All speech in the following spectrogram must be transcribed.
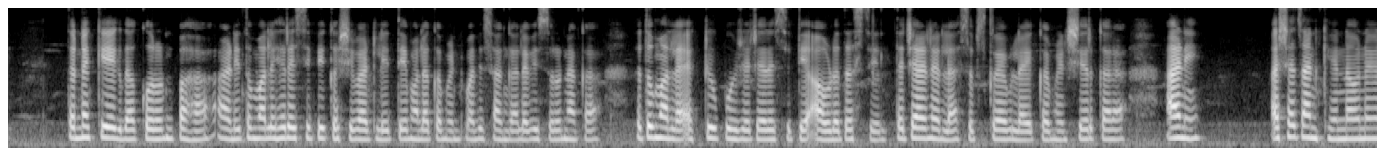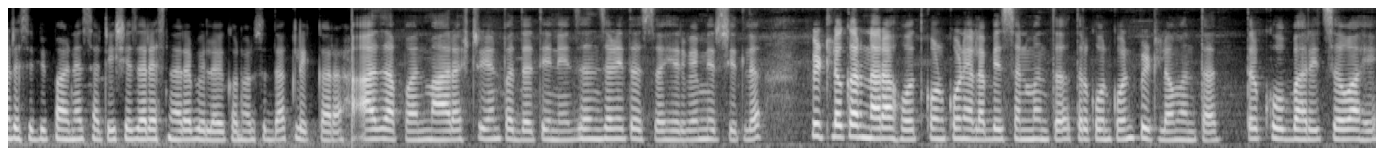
तर नक्की एकदा करून पहा. आणि तुम्हाला ही रेसिपी कशी वाटली ते मला कमेंटमध्ये सांगायला विसरू नका. तर तुम्हाला ॲक्टिव्ह पूजाच्या रेसिपी आवडत असतील तर चॅनलला सबस्क्राईब लाईक कमेंट शेअर करा. आणि अशाच आणखी नवनवीन रेसिपी पाहण्यासाठी शेजारी असणाऱ्या बेलायकॉनवर सुद्धा क्लिक करा. आज आपण महाराष्ट्रीयन पद्धतीने झणझणीत असं हिरव्या मिरचीतलं पिठलं करणार आहोत. कोण कोण याला बेसन म्हणतं तर कोण कोण पिठलं म्हणतात. तर खूप भारी चव आहे.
